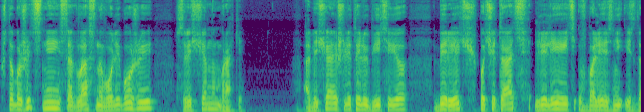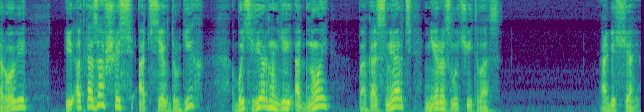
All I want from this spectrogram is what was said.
чтобы жить с ней согласно воле Божией в священном браке? Обещаешь ли ты любить ее? Беречь, почитать, лелеять в болезни и здоровье, и, отказавшись от всех других, быть верным ей одной, пока смерть не разлучит вас. Обещаю.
